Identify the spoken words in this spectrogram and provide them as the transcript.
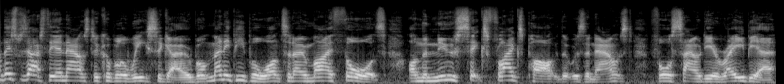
this was actually announced a couple of weeks ago, but many people want to know my thoughts on the new Six Flags park that was announced for Saudi Arabia.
